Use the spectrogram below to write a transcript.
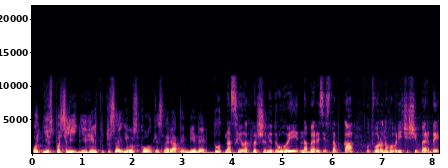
одні з послідніх гіль, тут усе, і осколки, снаряди, міни. Тут, на схилах вершини другої, на березі ставка, утвореного в річищі Берди,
